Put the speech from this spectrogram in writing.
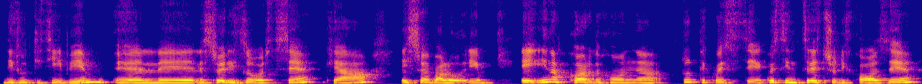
di tutti i tipi, eh, le, le, sue risorse che ha e i suoi valori. E in accordo con queste, questo intreccio di cose,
